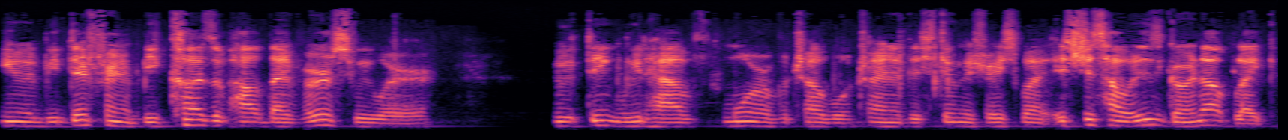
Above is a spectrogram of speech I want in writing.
you know it'd be different because of how diverse we were. You would think we'd have more of a trouble trying to distinguish race, but it's just how it is growing up. Like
